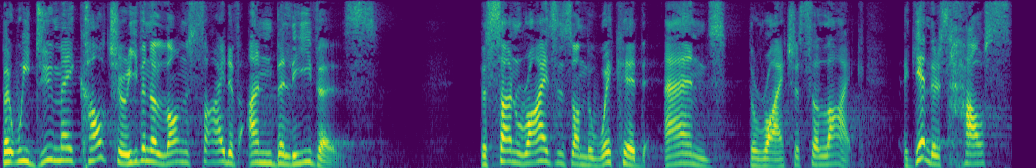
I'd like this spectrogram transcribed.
But we do make culture even alongside of unbelievers. The sun rises on the wicked and the righteous alike. Again, there's house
